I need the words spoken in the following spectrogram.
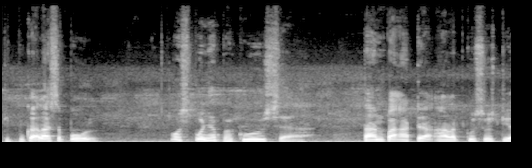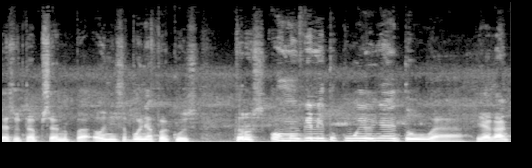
dibukalah spool. Oh spoolnya bagus. Ya tanpa ada alat khusus dia sudah bisa nebak oh ini spoolnya bagus terus oh mungkin itu kuilnya itu. Wah ya kan?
